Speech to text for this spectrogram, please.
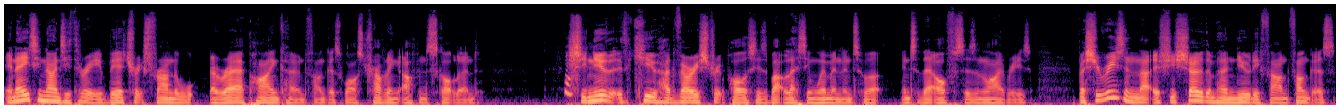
In 1893, Beatrix found a, a rare pine cone fungus whilst travelling up in Scotland. She knew that the Kew had very strict policies about letting women into her, into their offices and libraries, but she reasoned that if she showed them her newly found fungus,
